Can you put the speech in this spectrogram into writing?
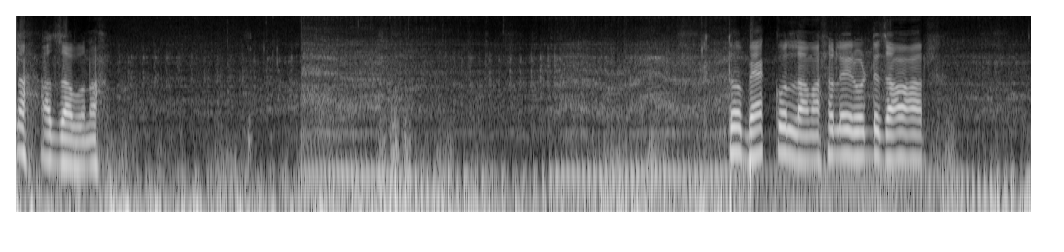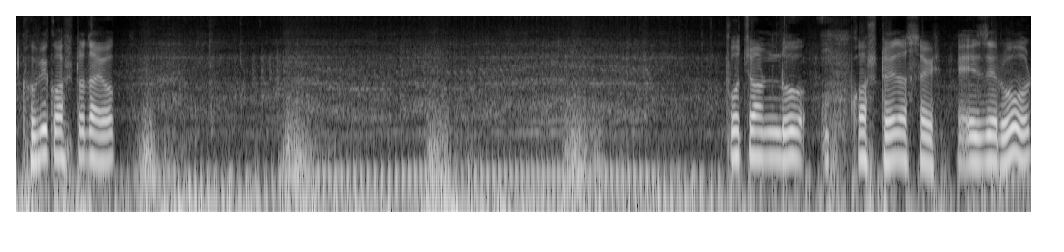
না আজ যাব না। তো ব্যাক করলাম। আসলে এই রোডে যাওয়ার খুবই কষ্টদায়ক। প্রচণ্ড কষ্ট হয়ে যাচ্ছে এই যে রোড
